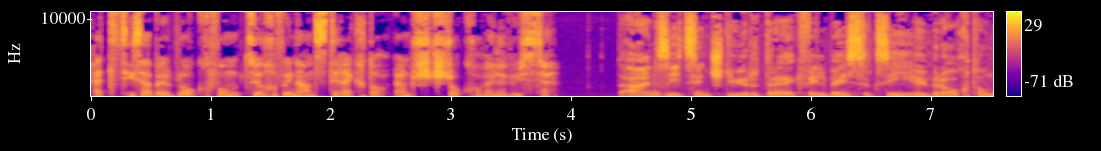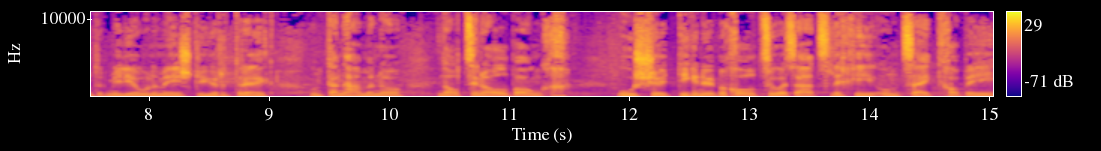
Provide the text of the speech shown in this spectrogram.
hat Isabel Block vom Zürcher Finanzdirektor Ernst Stocker wissen. Einerseits sind die Steuererträge viel besser gewesen, über 800 Millionen mehr Steuererträge. Und dann haben wir noch die Nationalbank Ausschüttungen bekommen, zusätzliche, und das EKB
